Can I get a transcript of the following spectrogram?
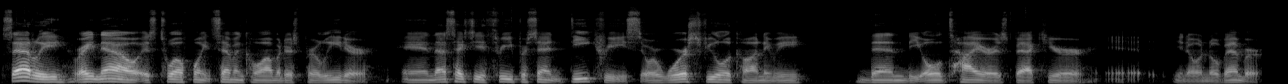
sadly, right now it's 12.7 kilometers per liter, and that's actually a 3% decrease or worse fuel economy than the old tires back here, eh, you know, in November.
